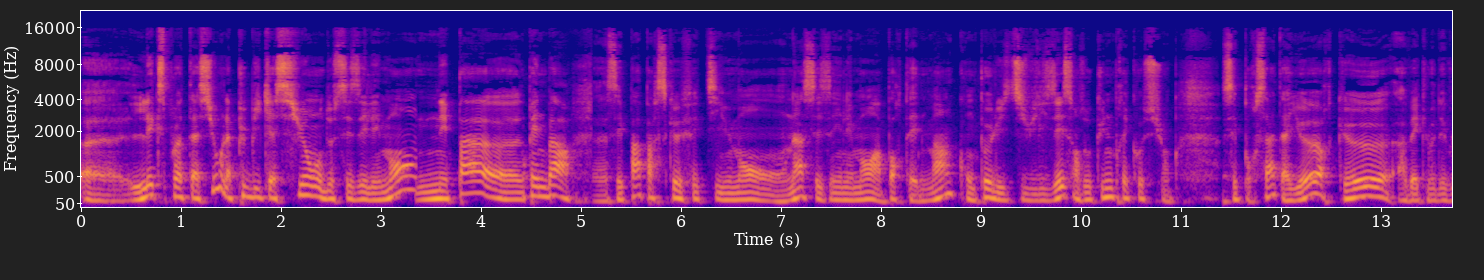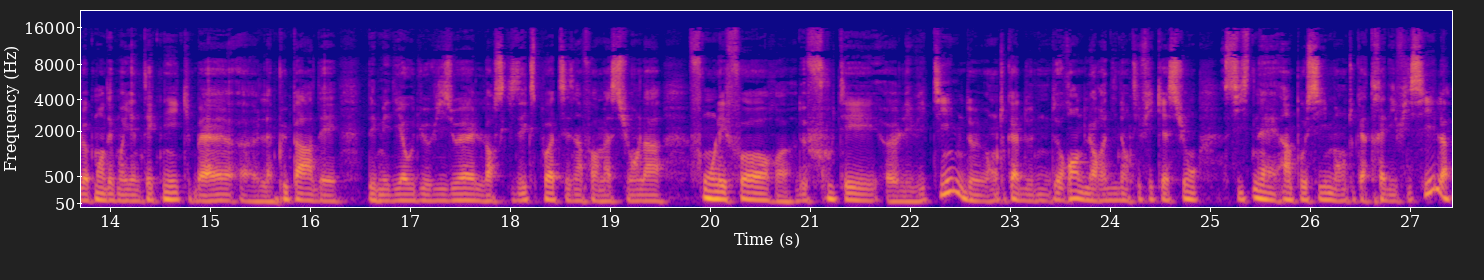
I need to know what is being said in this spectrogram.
euh, l'exploitation, la publication de ces éléments n'est pas euh, open bar. Euh, c'est pas parce qu'effectivement on a ces éléments à portée de main qu'on peut les utiliser sans aucune précaution. C'est pour ça d'ailleurs que, avec le développement des moyens techniques, ben, euh, la plupart des, des médias audiovisuels, lorsqu'ils exploitent ces informations-là, font l'effort de flouter les victimes, de, en tout cas de, de rendre leur identification, si ce n'est impossible, en tout cas très difficile.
